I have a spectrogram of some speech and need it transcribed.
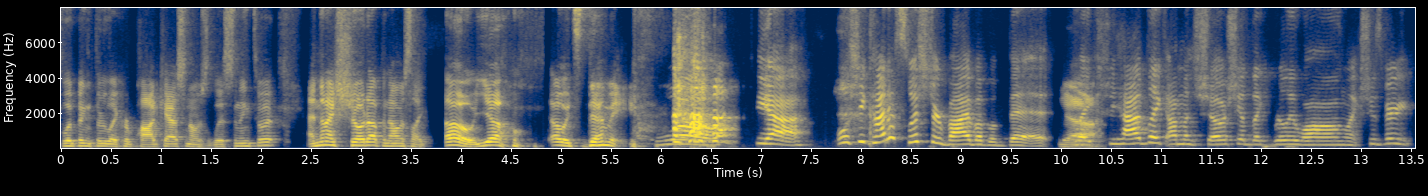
flipping through like her podcast and I was listening to it. And then I showed up and I was like, oh, yo, oh, it's Demi. Whoa. yeah. Well, she kind of switched her vibe up a bit. Yeah. Like she had like on the show, she had like really long, like she was very,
